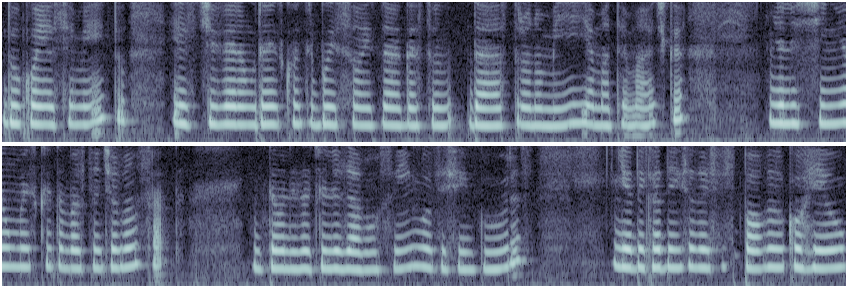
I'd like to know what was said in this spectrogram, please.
do conhecimento, eles tiveram grandes contribuições da, da astronomia e a matemática, e eles tinham uma escrita bastante avançada. Então, eles utilizavam símbolos e figuras, e a decadência desses povos ocorreu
